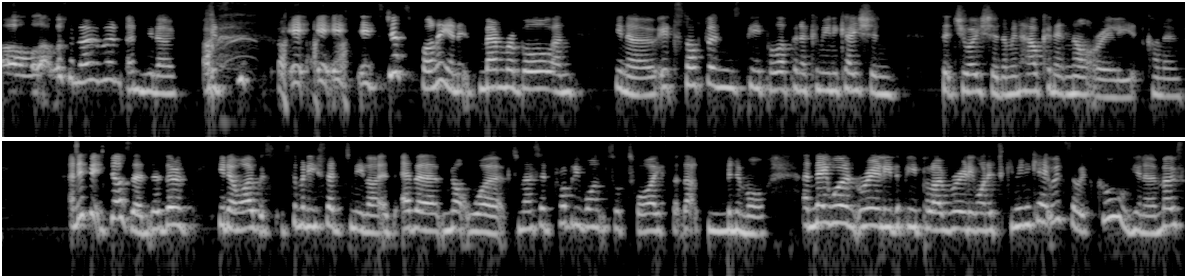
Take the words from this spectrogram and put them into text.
oh, that was a moment, and you know, it's it, it, it, it's just funny and it's memorable, and you know, it softens people up in a communication situation. I mean, how can it not really? It's kind of, and if it doesn't, there's, you know, I was somebody said to me like, has ever not worked, and I said probably once or twice, but that's minimal. And they weren't really the people I really wanted to communicate with, so it's cool. You know, most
